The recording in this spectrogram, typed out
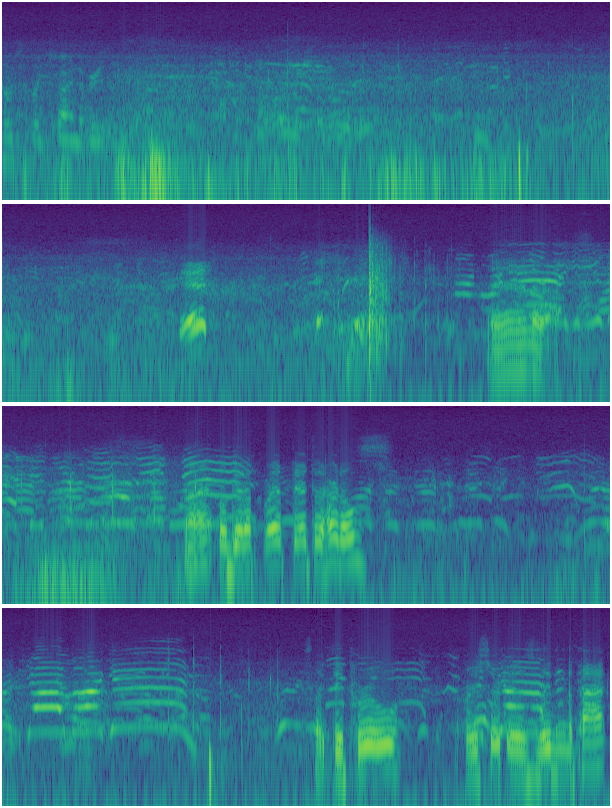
Coach is like trying to hurry them. Dead. And they're off. All right, we'll get up right there to the hurdles. Good job, Morgan! Looks like the Peru racer is leading the pack.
